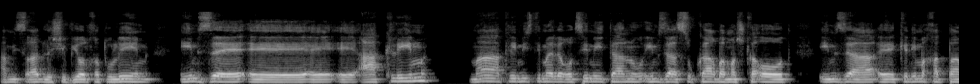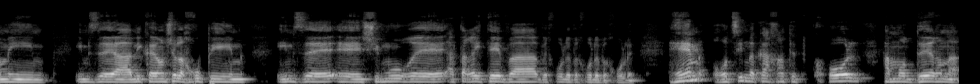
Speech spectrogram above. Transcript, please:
המשרד לשוויון חתולים, אם זה האקלים מה האקלימיסטים האלה רוצים מאיתנו, אם זה הסוכר במשקאות, אם זה הכלים החד פעמיים, אם זה הניקיון של החופים, אם זה אה, שימור אה, אתרי טבע וכולי וכולי וכולי. הם רוצים לקחת את כל המודרנה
